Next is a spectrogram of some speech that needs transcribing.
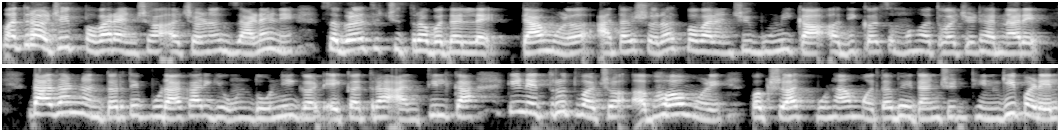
मात्र अजित पवारांच्या अचानक जाण्याने सगळंच चित्र बदललंय. त्यामुळं आता शरद पवारांची भूमिका अधिकच महत्वाची ठरणार आहे. दादांनंतर ते पुढाकार घेऊन दोन्ही गट एकत्र आणतील का? की नेतृत्वाच्या अभावामुळे पक्षात पुन्हा मतभेदांची ठिणगी पडेल?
